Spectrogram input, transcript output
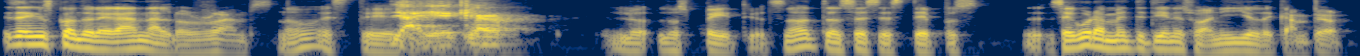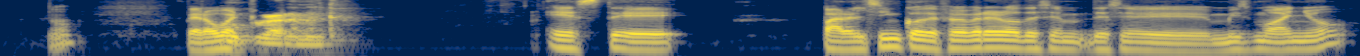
Ese año es cuando le ganan a los Rams, ¿no? Este, ya, ya, claro. los Patriots, ¿no? Entonces, este, pues, seguramente tiene su anillo de campeón, ¿no? Pero bueno. probablemente. Este, para el 5 de febrero de ese, mismo año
